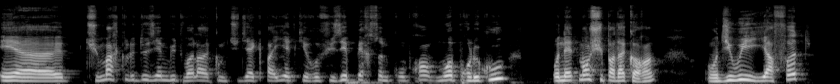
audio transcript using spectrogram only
Et euh, tu marques le deuxième but, voilà, comme tu dis avec Payet qui est refusé, personne comprend. Moi, pour le coup, honnêtement, je suis pas d'accord. Hein. On dit oui, il y a faute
